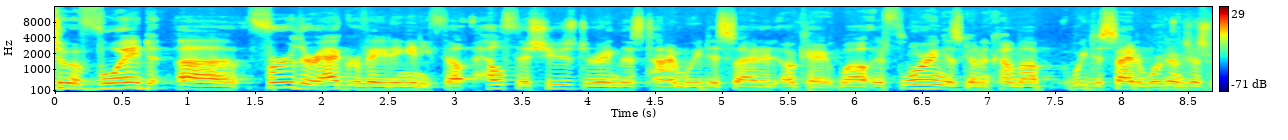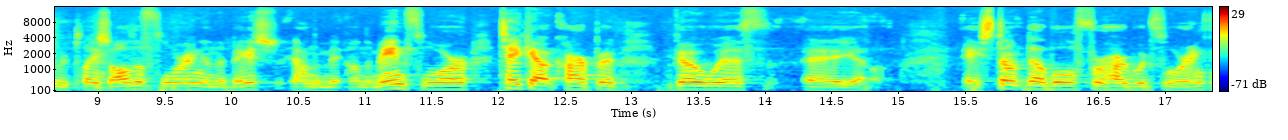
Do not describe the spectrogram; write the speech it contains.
To avoid uh, further aggravating any health issues during this time, we decided okay, well, if flooring is going to come up, we decided we're going to just replace all the flooring in the base, on, the, on the main floor, take out carpet, go with a, a stump double for hardwood flooring.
